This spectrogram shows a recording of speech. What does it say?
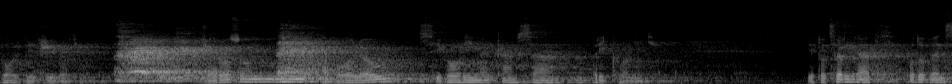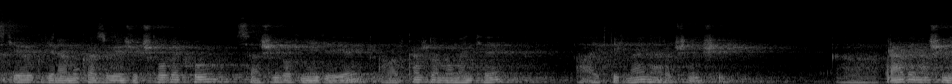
voľby v živote. Že rozumom a voľou si volíme, kam sa prikloniť. Je to celý rad podobenstiev, kde nám ukazuje, že človeku sa život nedeje, ale v každom momente a aj v tých najnáročnejších práve našimi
